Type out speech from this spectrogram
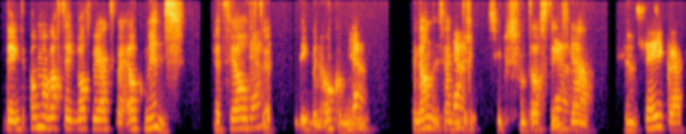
denkt, oh maar wacht even, wat werkt bij elk mens? Hetzelfde. Ik ben ook een Ja. mens. En dan zijn die Ja. drie principes fantastisch. Ja. Ja. Zeker.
